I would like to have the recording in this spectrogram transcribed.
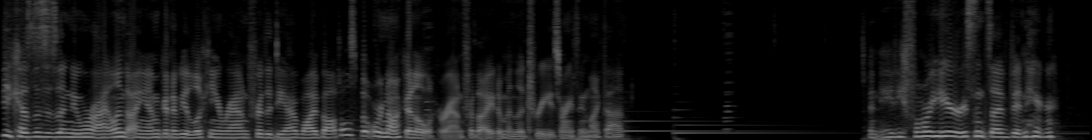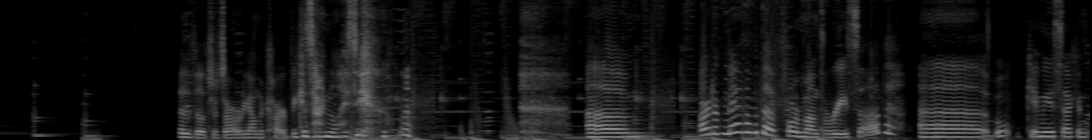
because this is a newer island, I am going to be looking around for the DIY bottles, but we're not going to look around for the item in the trees or anything like that. It's been 84 years since I've been here. The villagers are already on the cart because I'm lazy. um, Art of Mana with that four month resub. Uh, oh, give me a second.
